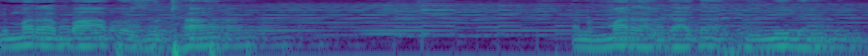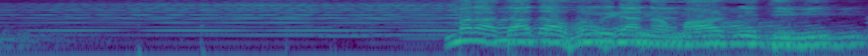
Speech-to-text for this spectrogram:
કે મારા બાપ જૂઠા અને મારા દાદા હોમીડા. મારા દાદા હોમીડાના માળની દેવી.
